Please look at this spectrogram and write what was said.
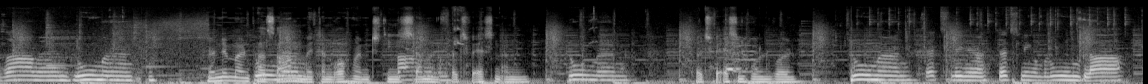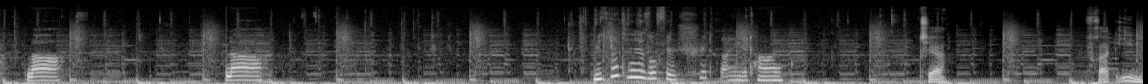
Samen, Blumen, Dann nimm mal ein paar Blumen. Samen mit, dann brauchen wir uns die nicht sammeln, falls wir Essen an, Blumen, falls wir Essen holen wollen. Blumen, Setzlinge, Setzlinge, Blumen, bla, bla, bla. Hat er hier so viel Shit reingetan? Tja. Frag ihn.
